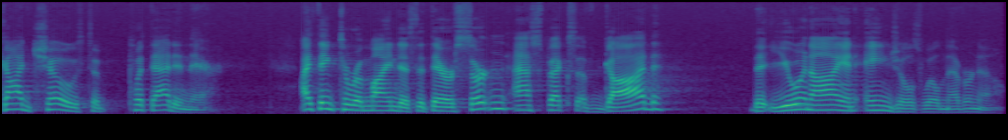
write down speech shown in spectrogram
God chose to put that in there? I think to remind us that there are certain aspects of God that you and I and angels will never know.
